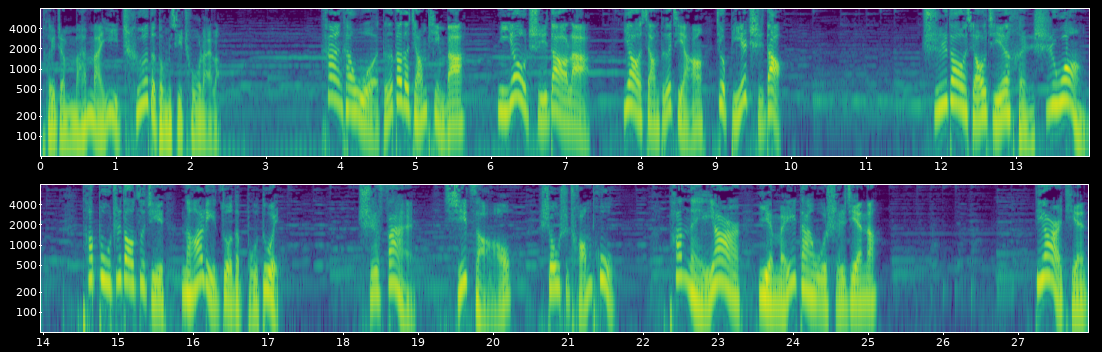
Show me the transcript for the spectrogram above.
推着满满一车的东西出来了。看看我得到的奖品吧！你又迟到了，要想得奖就别迟到。迟到小姐很失望，她不知道自己哪里做的不对。吃饭，洗澡。收拾床铺，他哪样也没耽误时间呢。第二天，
